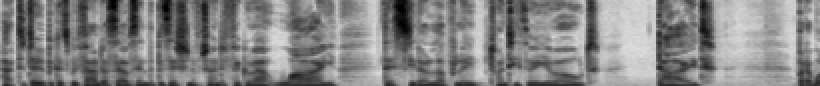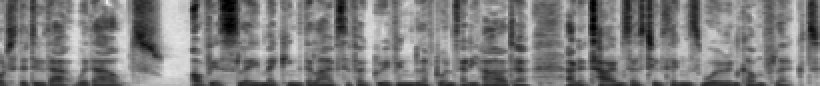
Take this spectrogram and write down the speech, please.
had to do because we found ourselves in the position of trying to figure out why this, you know, lovely 23 year old died. But I wanted to do that without obviously making the lives of her grieving loved ones any harder. And at times, those two things were in conflict.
